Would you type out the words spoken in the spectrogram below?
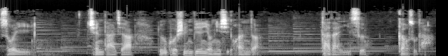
所以，劝大家，如果身边有你喜欢的，大胆一次，告诉他。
